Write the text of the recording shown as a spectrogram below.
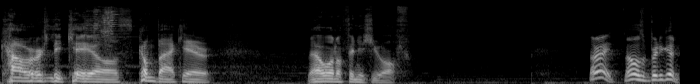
Cowardly chaos. Come back here. I want to finish you off. Alright, that was pretty good.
